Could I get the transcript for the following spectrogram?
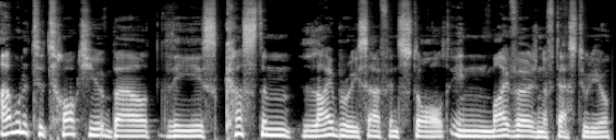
I wanted to talk to you about these custom libraries I've installed in my version of DAZ Studio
